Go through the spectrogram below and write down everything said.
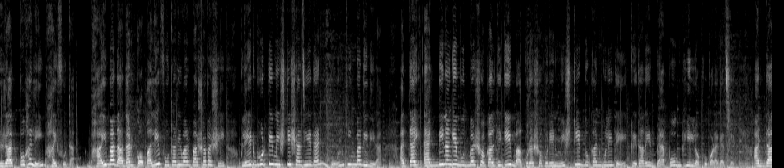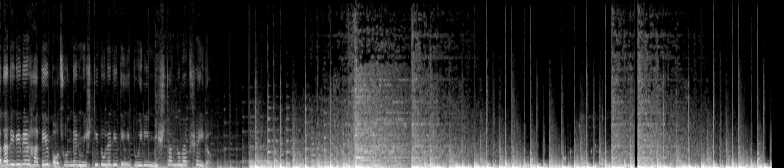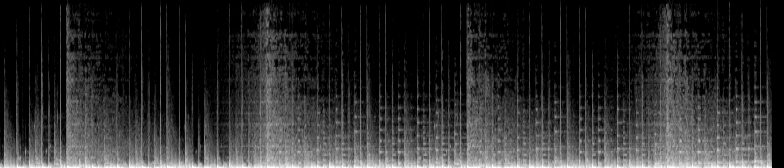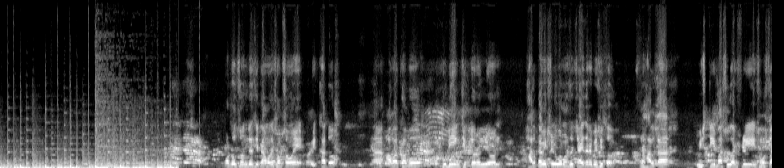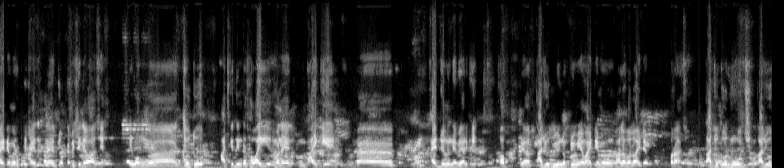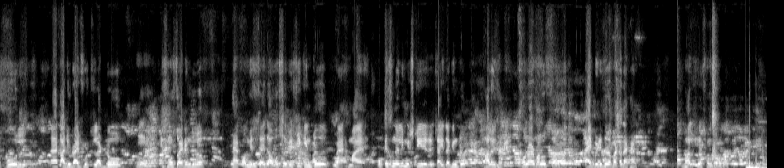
রাত পোহালেই ভাই ফোঁটা। ভাই বা দাদার কপালে ফোঁটা দেওয়ার পাশাপাশি প্লেট ভর্তি মিষ্টি সাজিয়ে দেন বোন কিংবা দিদিরা। আর তাই একদিন আগে বুধবার সকাল থেকেই বাঁকুড়া শহরের মিষ্টির দোকানগুলিতে ক্রেতাদের ব্যাপক ভিড় লক্ষ্য করা গেছে। আর দাদা দিদিদের হাতে পছন্দের মিষ্টি তুলে দিতে তৈরি মিষ্টান্ন ব্যবসায়ীরাও। পটল সন্দেশ, যেটা আমাদের সবসময় বিখ্যাত। আবার খাব পুডিং চিত্তরঞ্জন হালকা মিষ্টির উপর মানুষের চাহিদাটা বেশি তো? মানে হালকা মিষ্টি বা সুগার ফ্রি এই সমস্ত আইটেমের উপরে চাহিদা মানে জোরটা বেশি দেওয়া আছে। এবং যেহেতু আজকের দিনটা সবাই মানে ভাইকে ভাইয়ের জন্য নেবে আর কি, সব কাজুর বিভিন্ন প্রিমিয়াম আইটেম এবং ভালো ভালো আইটেম করা আছে। কাজু তরমুজ, কাজু ফুল কাজু ড্রাই ফ্রুট লাড্ডু হুম, এই সমস্ত আইটেমগুলো হ্যাঁ কম বেশি চাহিদা অবশ্যই বেশি, কিন্তু ওকেশনালি মিষ্টির চাহিদা কিন্তু ভালোই থাকে। তখন আর মানুষ ডায়াবেটিসের ব্যাপারটা দেখে না। ভালোই আছে মোটামুটি।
